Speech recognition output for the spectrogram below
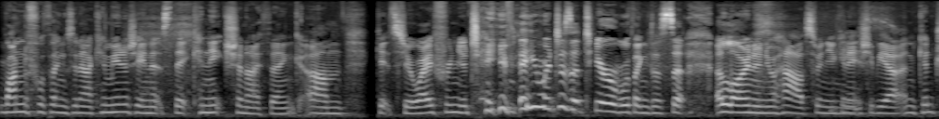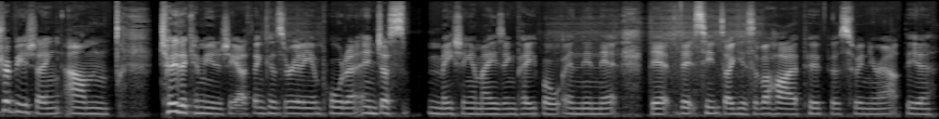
wonderful things in our community, and it's that connection. I think um, gets you away from your TV, which is a terrible thing to sit alone in your house when you can actually be out and contributing um, to the community. I think is really important, and just meeting amazing people, and then that that that sense, I guess, of a higher purpose when you're out there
